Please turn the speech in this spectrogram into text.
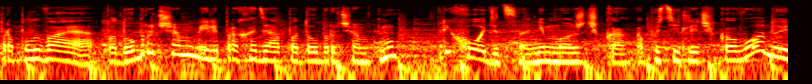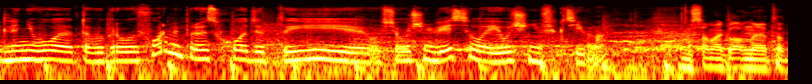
проплывая под обручем или проходя под обручем, ему приходится немножечко опустить личико в воду, и для него это в игровой форме происходит, и все очень весело и очень эффективно. Самое главное, это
